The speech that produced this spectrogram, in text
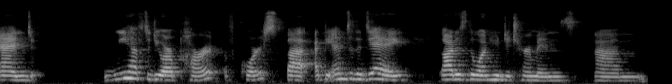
And we have to do our part, of course, but at the end of the day, God is the one who determines um,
